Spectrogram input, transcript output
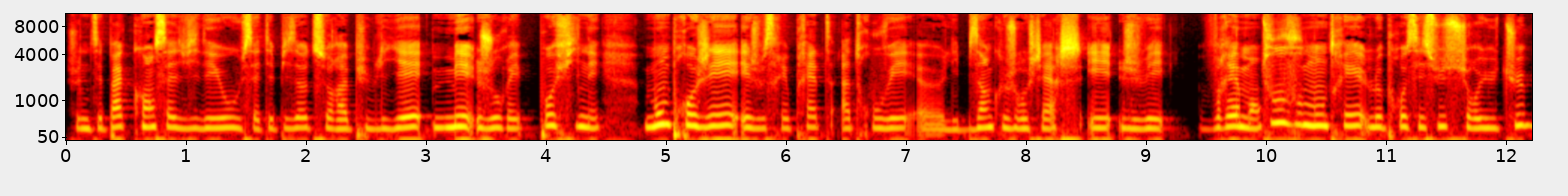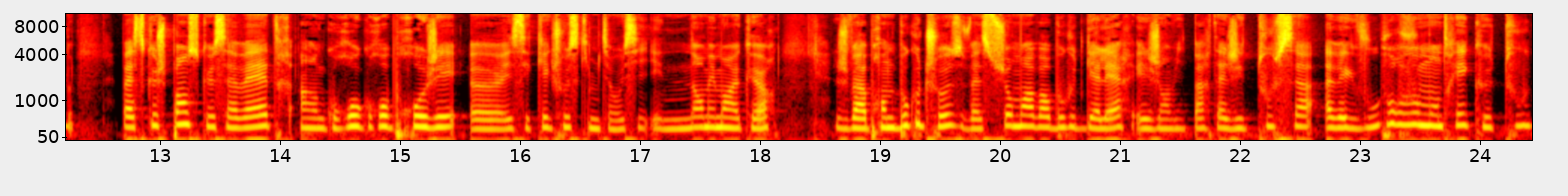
je ne sais pas quand cette vidéo ou cet épisode sera publié, mais j'aurai peaufiné mon projet et je serai prête à trouver euh, les biens que je recherche. Et je vais vraiment tout vous montrer le processus sur YouTube parce que je pense que ça va être un gros gros projet euh, et c'est quelque chose qui me tient aussi énormément à cœur. Je vais apprendre beaucoup de choses, va sûrement avoir beaucoup de galères et j'ai envie de partager tout ça avec vous pour vous montrer que tout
